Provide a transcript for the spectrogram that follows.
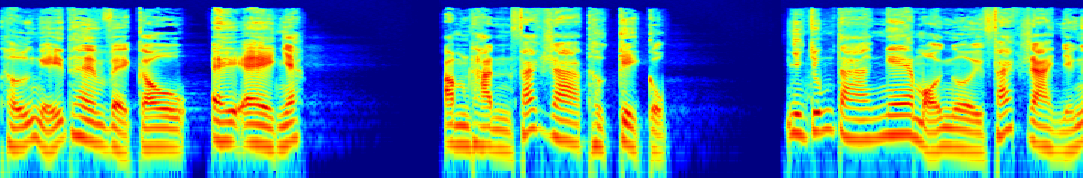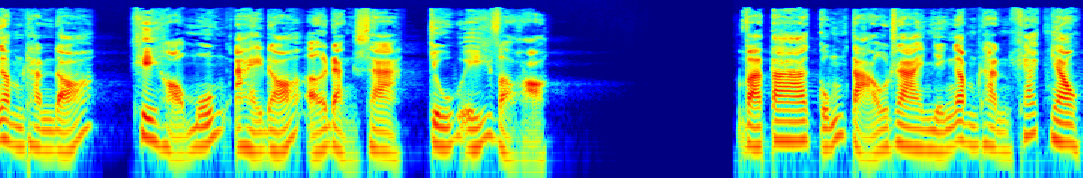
Thử nghĩ thêm về câu ê ê nhé. Âm thanh phát ra thật kỳ cục. Nhưng chúng ta nghe mọi người phát ra những âm thanh đó khi họ muốn ai đó ở đằng xa chú ý vào họ. Và ta cũng tạo ra những âm thanh khác nhau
